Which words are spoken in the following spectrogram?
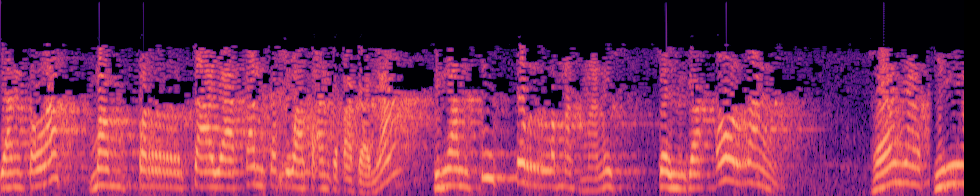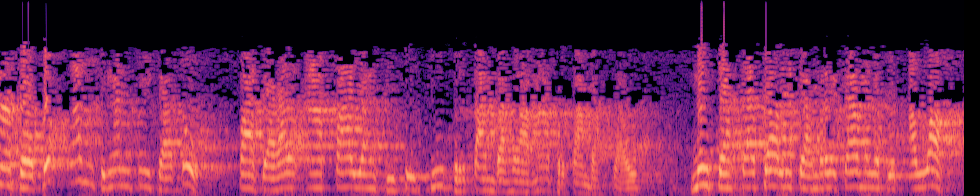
yang telah mempercayakan kekuasaan kepadanya dengan tutur lemah manis sehingga orang hanya bobokkan dengan pidato padahal apa yang dituju bertambah lama bertambah jauh. Mudah saja lidah mereka menyebut Allah.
